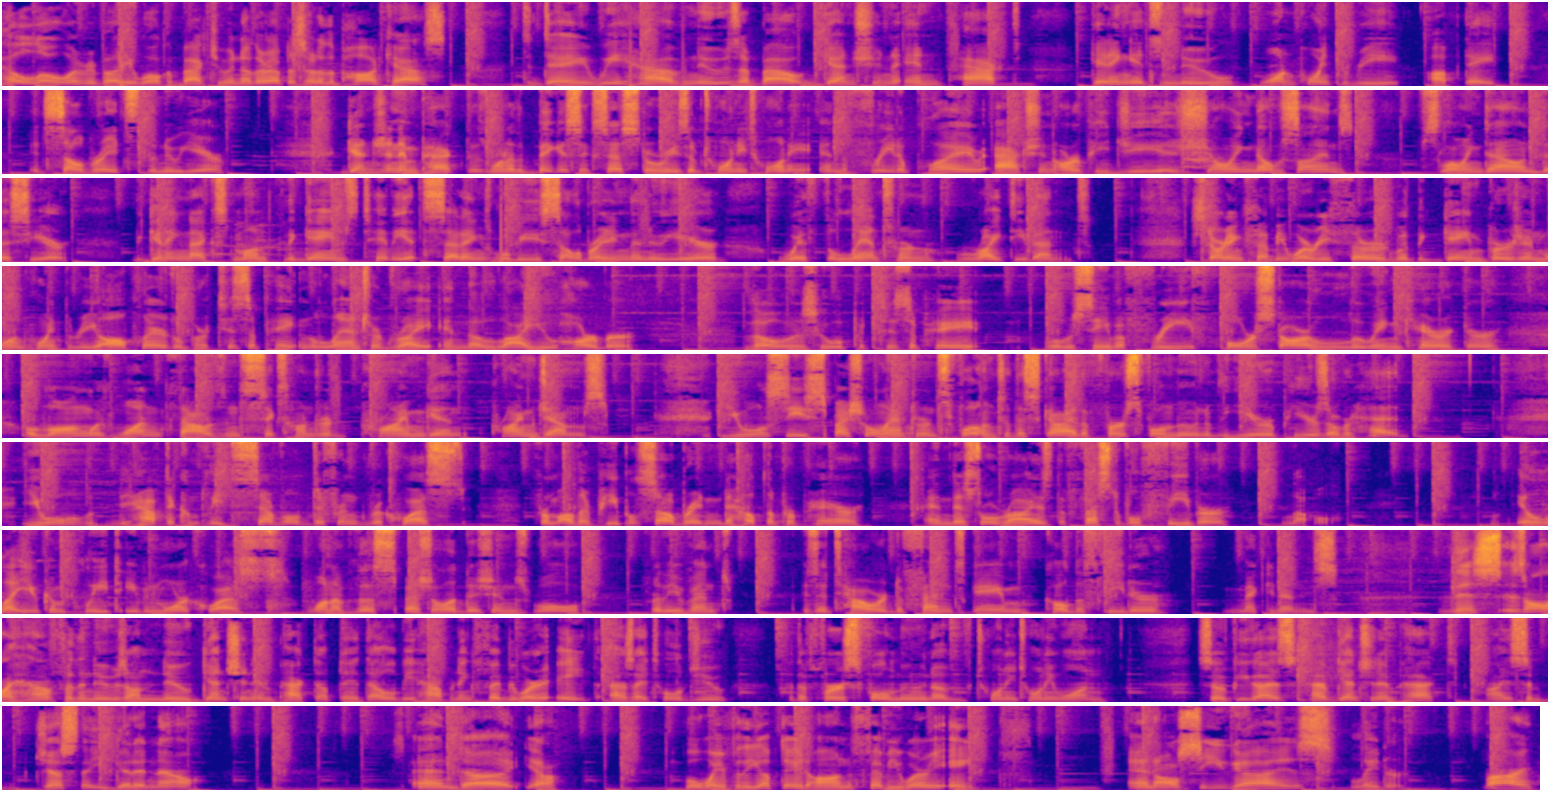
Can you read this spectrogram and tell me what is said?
Hello, everybody. Welcome back to another episode of the podcast. Today we have news about Genshin Impact getting its new 1.3 update. It celebrates the new year. Genshin Impact is one of the biggest success stories of 2020, and the free to play action RPG is showing no signs of slowing down this year. Beginning next month, the game's Teyvat settings will be celebrating the new year with the Lantern Rite event. Starting February 3rd with the game version 1.3, all players will participate in the Lantern Rite in the Liyue Harbor. Those who will participate will receive a free 4 star Liyue character along with 1,600 prime, gen- prime gems. You will see special lanterns float into the sky the first full moon of the year appears overhead. You will have to complete several different requests from other people celebrating to help them prepare, and this will rise the festival fever level. It'll let you complete even more quests. One of the special additions will for the event is a tower defense game called the Theater Mechanicus. This is all I have for the news on the new Genshin Impact update that will be happening February 8th, as I told you for the first full moon of 2021. So if you guys have Genshin Impact, I suggest that you get it now. And uh, yeah, we'll wait for the update on February 8th, and I'll see you guys later. Bye.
